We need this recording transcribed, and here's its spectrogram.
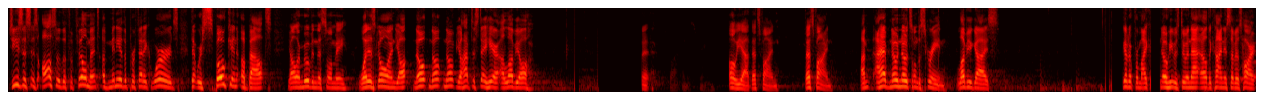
Jesus is also the fulfillment of many of the prophetic words that were spoken about. Y'all are moving this on me. What is going? Y'all, nope, nope, nope. Y'all have to stay here. I love y'all. Oh, yeah, that's fine. That's fine. I'm, I have no notes on the screen. Love you guys. Give it up for Mike know he was doing that out of the kindness of his heart.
